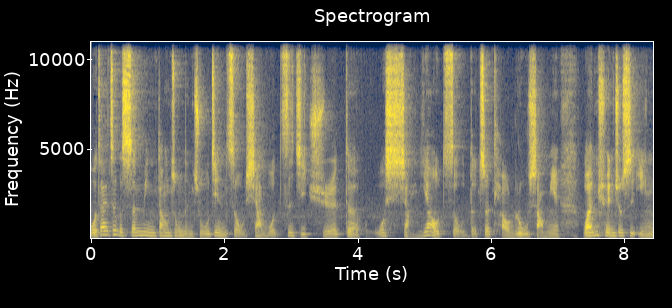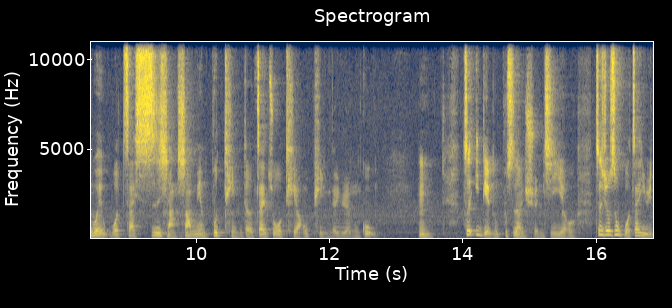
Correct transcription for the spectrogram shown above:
我在这个生命当中能逐渐走向我自己觉得我想要走的这条路上面，完全就是因为我在思想上面不停的在做调频的缘故。嗯，这一点都不是很玄机哦，这就是我在于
